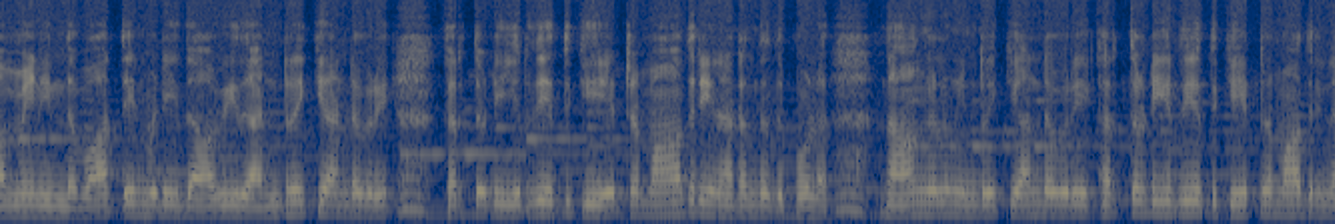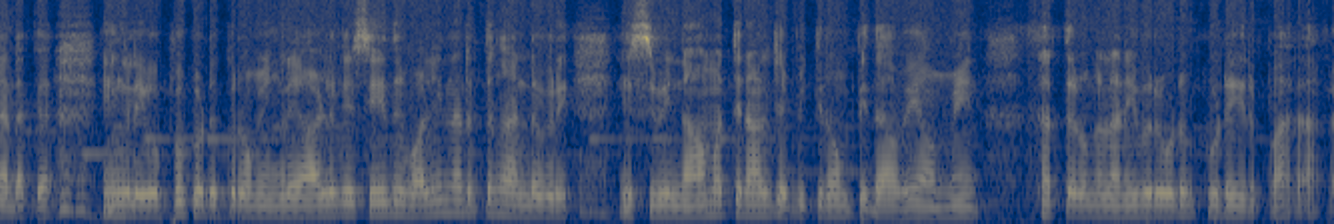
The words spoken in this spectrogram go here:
ஆமீன். இந்த வார்த்தையின்படி தாவீது அன்றைக்கு ஆண்டவரே கர்த்தருடைய இருதயத்துக்கு ஏற்ற மாதிரி நடந்தது போல நாங்களும் இன்றைக்கு ஆண்டவரே கர்த்தருடைய இருதயத்துக்கு ஏற்ற மாதிரி நடக்க எங்களை ஒப்பு கொடுக்கிறோம் எங்களை ஆளுகை செய்து வழி நடத்துங்க ஆண்டவரே. இயேசுவின் நாமத்தினால் ஜெபிக்கிறோம். பிதாவே ஆமேன். கர்த்தர் உங்கள் அனைவரோடும் கூட இருப்பாராக.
